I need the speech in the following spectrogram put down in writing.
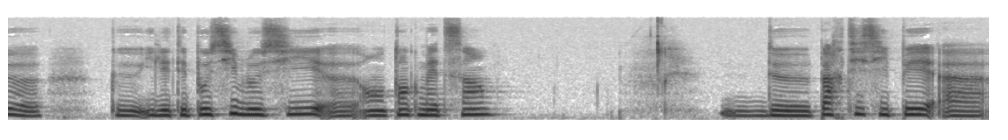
euh, qu'il était possible aussi, euh, en tant que médecin, de participer à,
